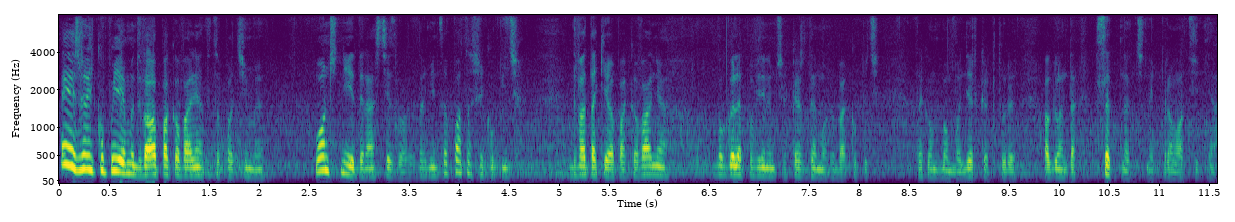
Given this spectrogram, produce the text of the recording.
A jeżeli kupujemy dwa opakowania, to co płacimy łącznie 11 zł. Tak więc opłaca się kupić dwa takie opakowania. W ogóle powinienem się każdemu chyba kupić taką bombonierkę, który ogląda setny odcinek promocji dnia.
